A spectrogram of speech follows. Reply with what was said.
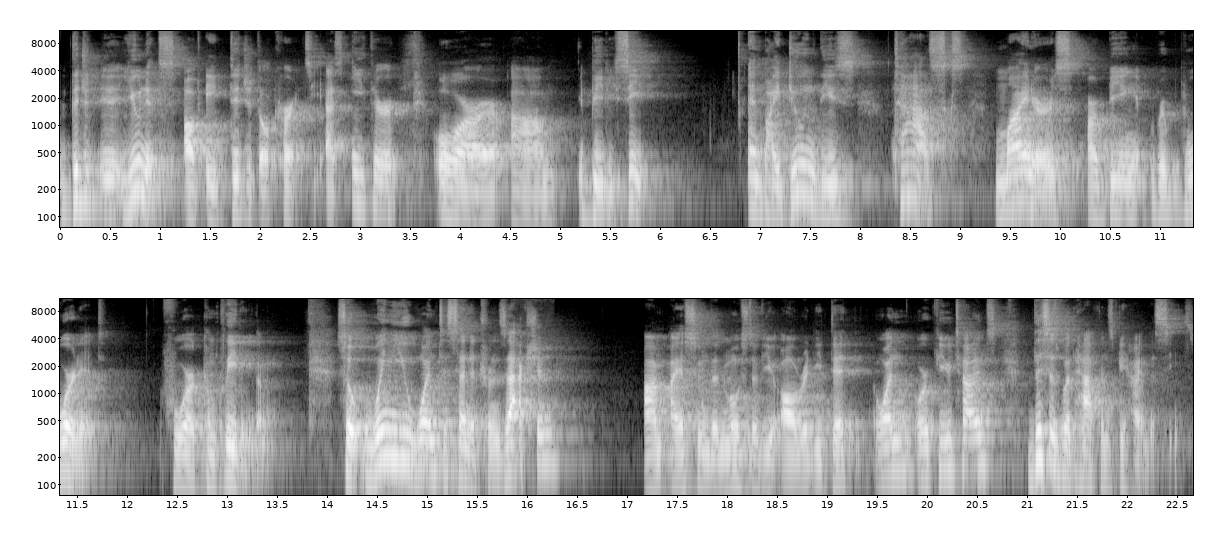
uh, units of a digital currency as Ether or um, BTC. And by doing these tasks, miners are being rewarded for completing them. So when you want to send a transaction, um, I assume that most of you already did one or a few times, this is what happens behind the scenes.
